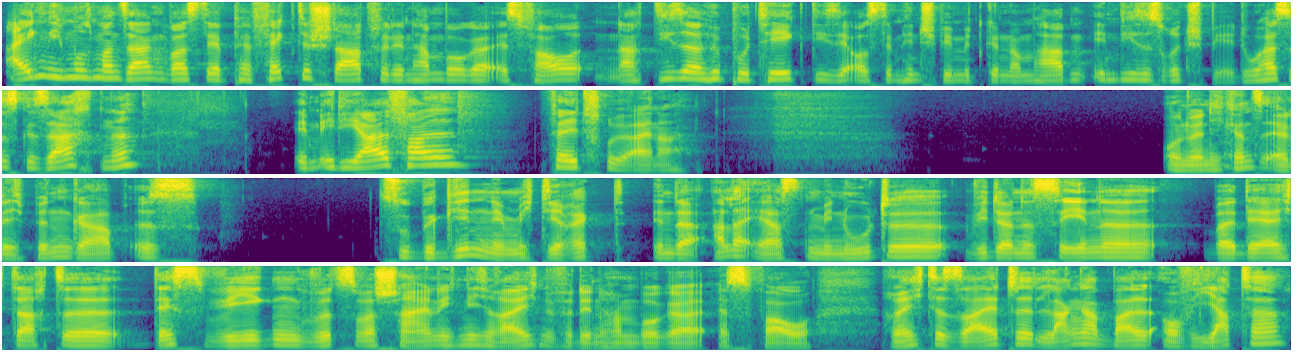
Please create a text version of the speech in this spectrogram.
Eigentlich muss man sagen, war es der perfekte Start für den Hamburger SV nach dieser Hypothek, die sie aus dem Hinspiel mitgenommen haben, in dieses Rückspiel. Du hast es gesagt, ne? Im Idealfall fällt früh einer. Und wenn ich ganz ehrlich bin, gab es zu Beginn, nämlich direkt in der allerersten Minute, wieder eine Szene, bei der ich dachte, deswegen wird es wahrscheinlich nicht reichen für den Hamburger SV. Rechte Seite, langer Ball auf Jatta,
